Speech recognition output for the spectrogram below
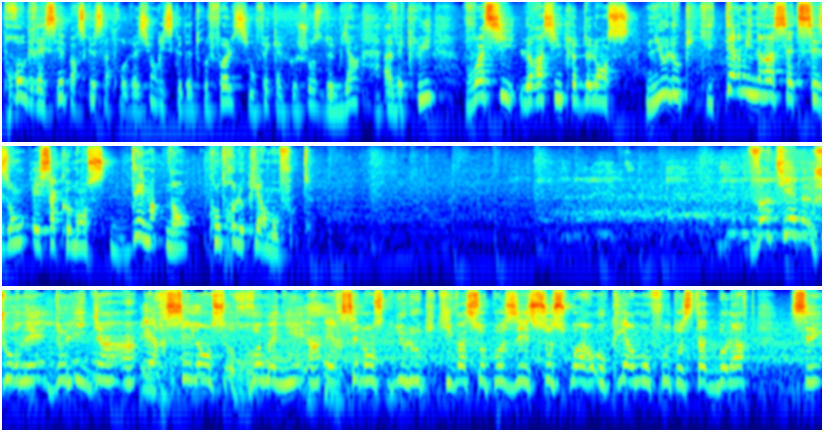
progresser parce que sa progression risque d'être folle si on fait quelque chose de bien avec lui. Voici le Racing Club de Lens New Look qui terminera cette saison et ça commence dès maintenant contre le Clermont Foot. 20e journée de Ligue 1, un RC Lens remanié, un RC Lens New Look qui va s'opposer ce soir au Clermont Foot au Stade Bollard. C'est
